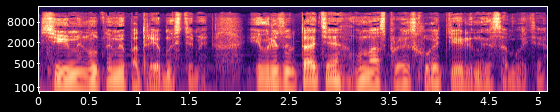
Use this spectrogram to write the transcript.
сиюминутными потребностями. И в результате у нас происходят те или иные события.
